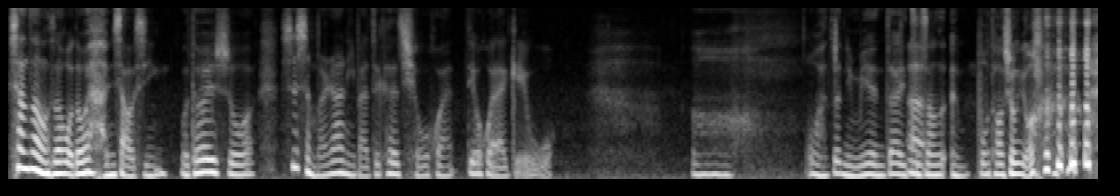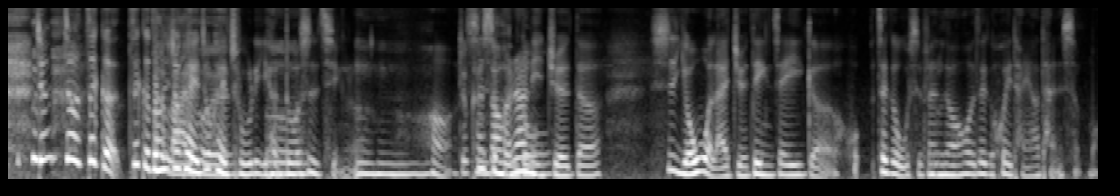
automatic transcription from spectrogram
像这种时候，我都会很小心，我都会说是什么让你把这颗球环丢回来给我？哦。哇，这里面在智商，嗯，波涛汹涌，就就这个这个东西就可以就可以处理很多事情了，嗯哼，是什么让你觉得是由我来决定这一个这个五十分钟、嗯、或这个会谈要谈什么？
